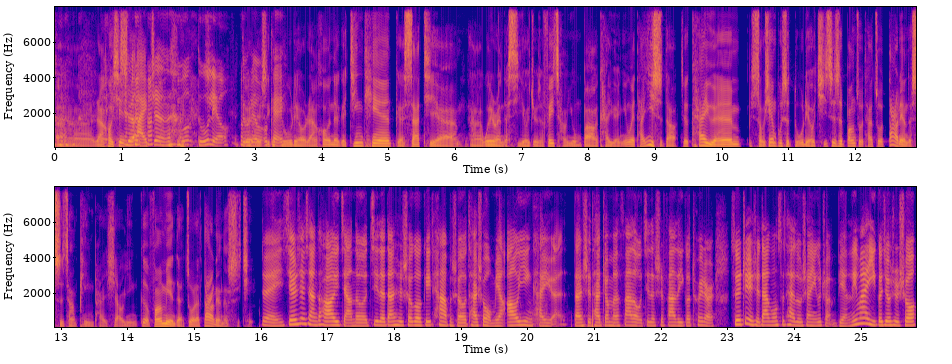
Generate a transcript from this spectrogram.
呃，然后现在是。癌症毒毒瘤。毒瘤对对，是个毒瘤。然后那个今天个 Satya 呃微软的 CEO 就是非常拥抱开源，因为他意识到这个开源首先不是毒瘤，其实是帮助他做大量的市场品牌效应各方方面的做了大量的事情。对，其实就像高浩宇讲的，我记得当时收购 GitHub 的时候，他说我们要 all in 开源，当时他专门发了，我记得是发了一个 Twitter，所以这也是大公司态度上一个转变。另外一个就是说，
